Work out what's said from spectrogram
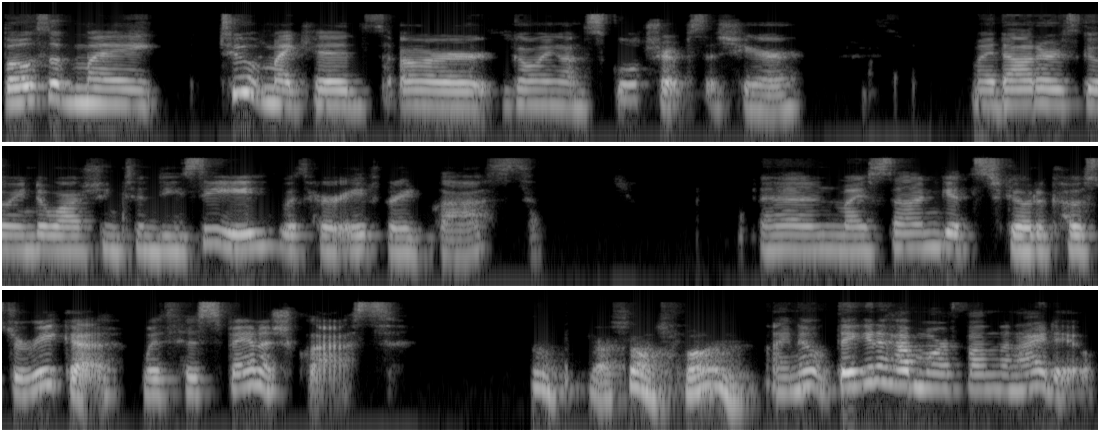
Both of my two of my kids are going on school trips this year. My daughter's going to Washington, D.C. with her eighth grade class. And my son gets to go to Costa Rica with his Spanish class. Oh, that sounds fun. I know they get to have more fun than I do.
